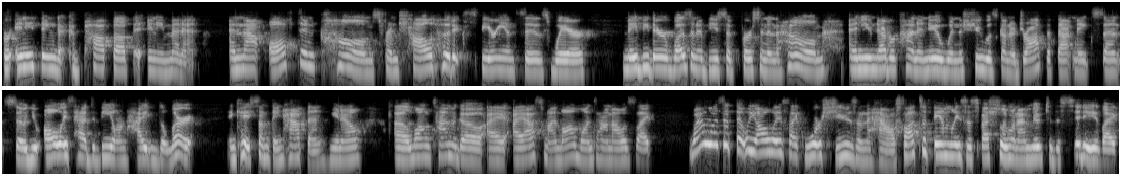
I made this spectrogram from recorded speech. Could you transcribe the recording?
for anything that could pop up at any minute. And that often comes from childhood experiences where maybe there was an abusive person in the home and you never kind of knew when the shoe was going to drop, if that makes sense. So you always had to be on heightened alert in case something happened, you know? A long time ago, I, I asked my mom one time, I was like, why was it that we always like wore shoes in the house? Lots of families, especially when I moved to the city, like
